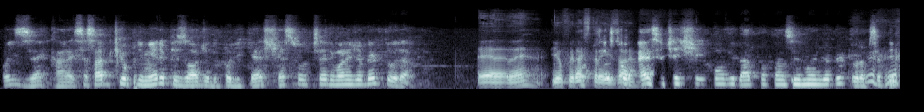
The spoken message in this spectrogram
Pois é, cara. E você sabe que o primeiro episódio do podcast é sobre cerimônia de abertura. É, né? E eu fui nas Se três. eu olha. soubesse, eu tinha te convidado para fazer cerimônia de abertura. Você três,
